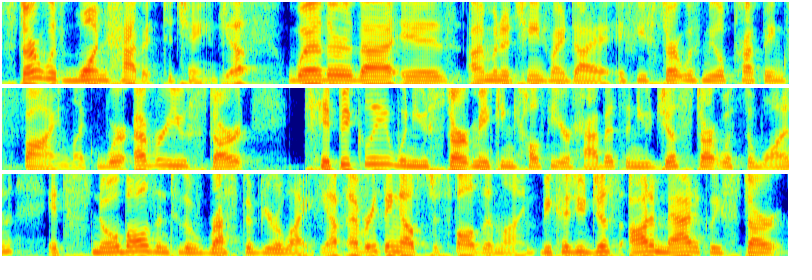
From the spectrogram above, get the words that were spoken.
start with one habit to change. Yep. Whether that is, I'm going to change my diet. If you start with meal prepping, fine. Like, wherever you start, typically when you start making healthier habits and you just start with the one, it snowballs into the rest of your life yep everything else just falls in line because you just automatically start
